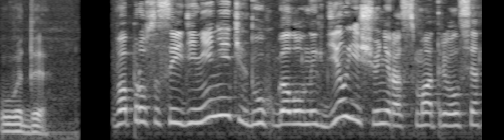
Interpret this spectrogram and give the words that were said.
УВД. Вопрос о соединении этих двух уголовных дел еще не рассматривался,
